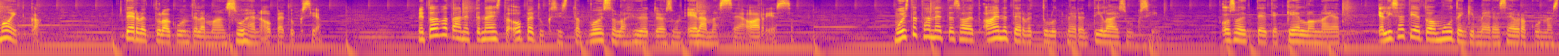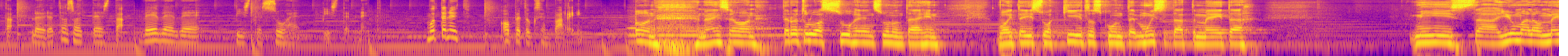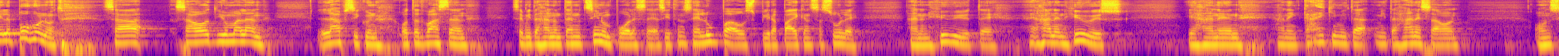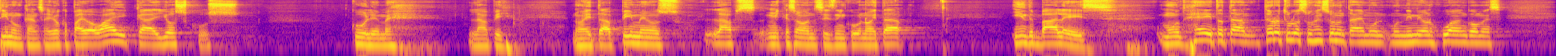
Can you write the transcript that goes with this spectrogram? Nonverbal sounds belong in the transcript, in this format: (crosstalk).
Moikka! Tervetuloa kuuntelemaan Suhen opetuksia. Me toivotaan, että näistä opetuksista voisi olla hyötyä sun elämässä ja arjessa. Muistathan, että sä olet aina tervetullut meidän tilaisuuksiin. Osoitteet ja kellonajat ja lisätietoa muutenkin meidän seurakunnasta löydät osoitteesta www.suhe.net. Mutta nyt opetuksen pariin. On, näin se on. Tervetuloa Suheen sunnuntaihin. Voitte istua kiitos, kun te muistutatte meitä mistä Jumala on meille puhunut. Sä, sä oot Jumalan lapsi, kun otat vastaan se, mitä hän on tehnyt sinun puolessa. Ja sitten se lupaus pidä paikansa sulle. Hänen hyvyyte, hänen hyvyys ja hänen, hänen kaikki, mitä, mitä hänessä on, on sinun kanssa joka päivä. Vaikka joskus kuulimme läpi noita pimeus, laps, mikä se on siis niin kuin noita in the valleys, mutta hei, tota, tervetuloa suhen sunnuntai. Mun, mun nimi on Juan Gomez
